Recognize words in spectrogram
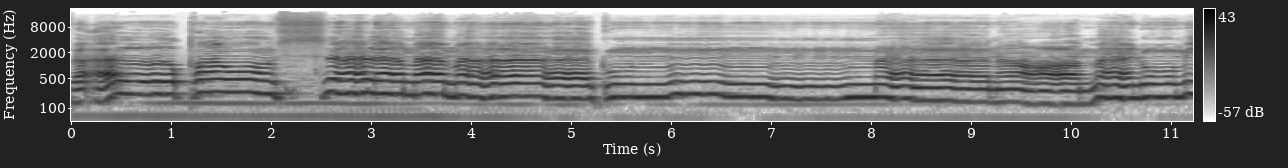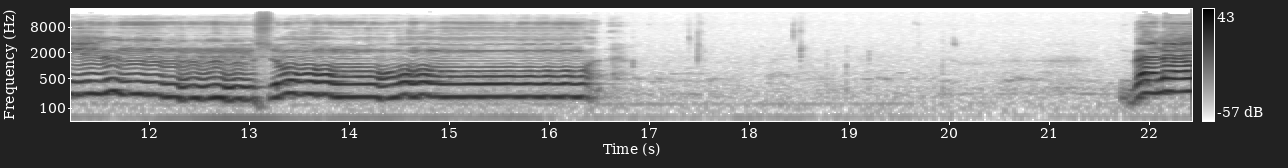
فألقوا السلم ما كنا نعمل من سوء. بلى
